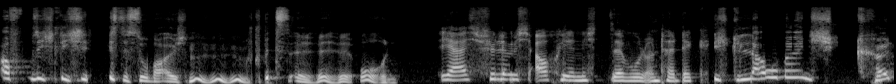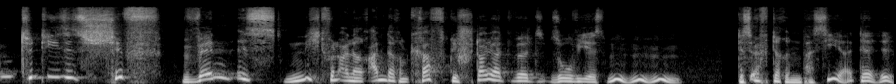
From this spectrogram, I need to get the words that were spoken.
offensichtlich ist es so bei euch. Hm, hm, hm, spitz äh, äh, Ohren. Ja, ich fühle mich auch hier nicht sehr wohl unter Deck. Ich glaube, ich könnte dieses Schiff, wenn es nicht von einer anderen Kraft gesteuert wird, so wie es hm, hm, hm, des Öfteren passiert, äh,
